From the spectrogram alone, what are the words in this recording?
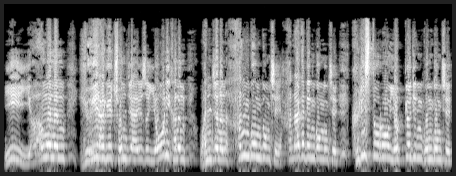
이 영원한 유일하게 존재하여서 영원히 가는 완전한 한 공동체, 하나가 된 공동체, 그리스도로 엮여진 공동체,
